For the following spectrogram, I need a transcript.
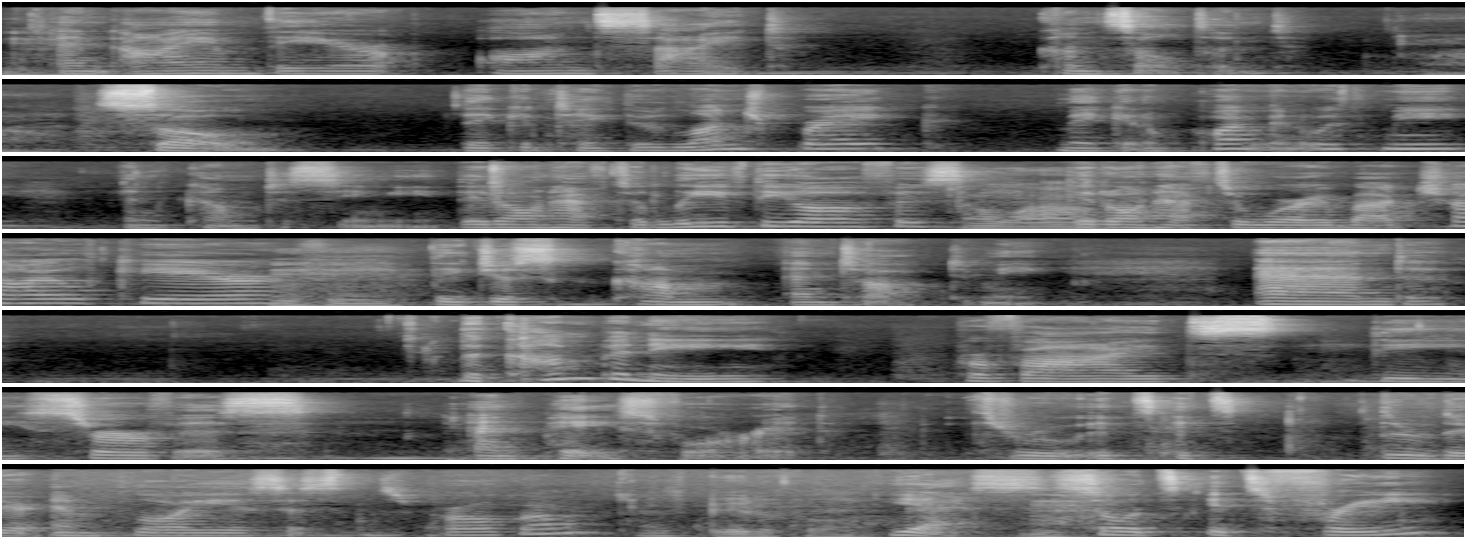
mm-hmm. and I am their on-site consultant. So they can take their lunch break, make an appointment with me, and come to see me. They don't have to leave the office. Oh, wow. They don't have to worry about childcare. Mhm. They just come and talk to me. And the company provides the service and pays for it through it's it's through their employee assistance program. That's beautiful. Yes. So it's it's free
